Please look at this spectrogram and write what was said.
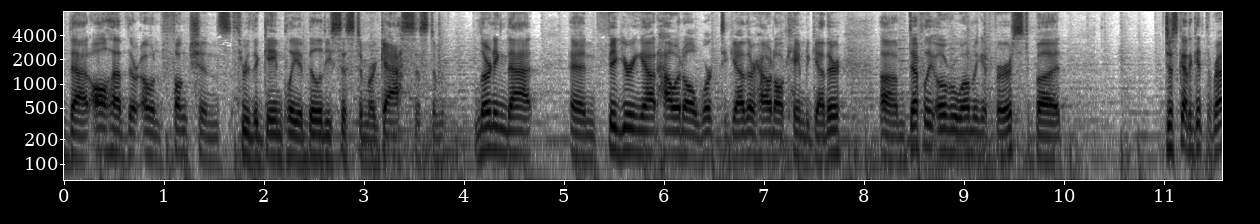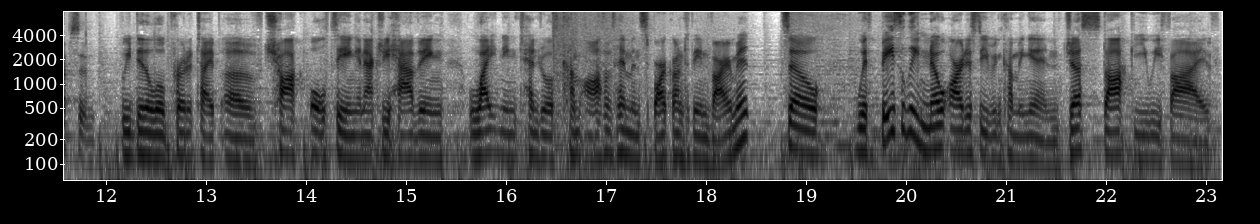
that all have their own functions through the gameplay ability system or GAS system. Learning that and figuring out how it all worked together, how it all came together, um, definitely overwhelming at first, but just got to get the reps in. We did a little prototype of Chaac ulting and actually having lightning tendrils come off of him and spark onto the environment. So with basically no artist even coming in, just stock UE5,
